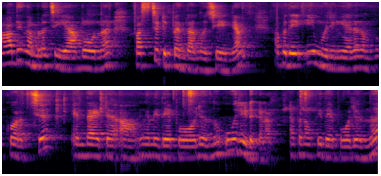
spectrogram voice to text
ആദ്യം നമ്മൾ ചെയ്യാൻ പോകുന്ന ഫസ്റ്റ് ടിപ്പ് എന്താണെന്ന് വെച്ച് കഴിഞ്ഞാൽ അപ്പോൾ ദേ ഈ മുരിങ്ങയില നമുക്ക് കുറച്ച് എന്തായിട്ട് ആ ഇങ്ങനെ ഇതേപോലെ ഒന്ന് ഊരിയെടുക്കണം. അപ്പോൾ നമുക്ക് ഇതേപോലെ ഒന്ന്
